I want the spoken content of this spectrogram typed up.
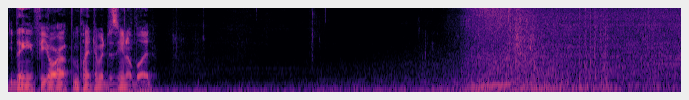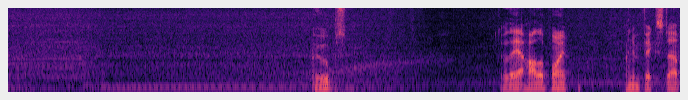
You thinking Fiora? Been playing too much Xenoblade. Oops. So they at Hollow Point and him fixed up.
